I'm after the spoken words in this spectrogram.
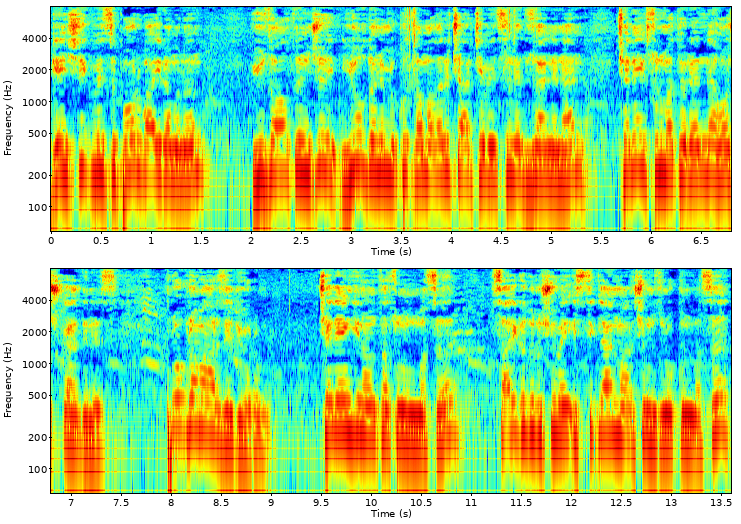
Gençlik ve Spor Bayramı'nın 106. yıl dönümü kutlamaları çerçevesinde düzenlenen çelenk sunma törenine hoş geldiniz. Programı arz ediyorum. Çelenk'in anıta sunulması, saygı duruşu ve istiklal marşımızın okunması,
